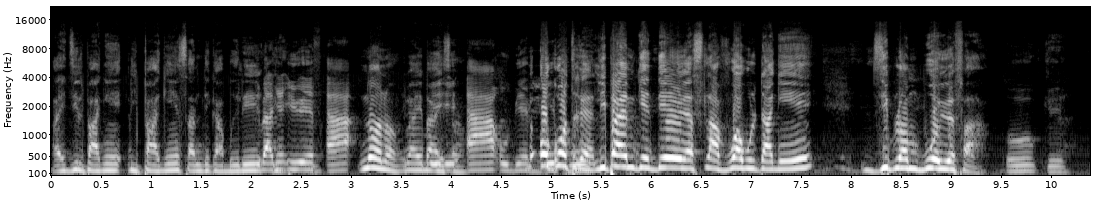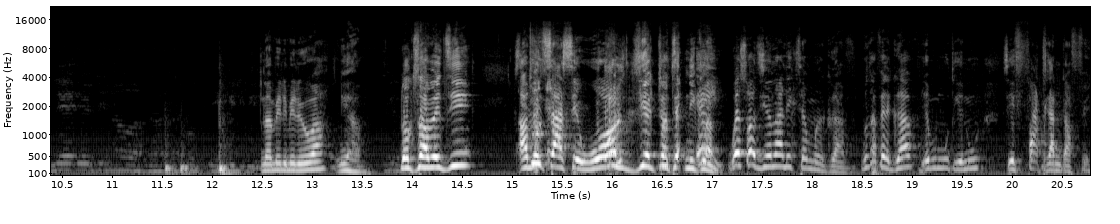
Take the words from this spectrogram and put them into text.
Ah, il dit qu'il pas gagne, il pas gagne ça ne Il décabré. va gagner UFA, Non non, il va y avoir ça. Ou bien Au contraire, il pas même gagne DES la voix où il t'a gagné diplôme UFA. pour- Ok. Non, mais le milieu, Yeah. Donc ça veut dire Tout ça, c'est Wall. directeur technique là. Ouais, ça dit, grave. Vous avez grave, et vous montrez nous, c'est Fatran t'a fait.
